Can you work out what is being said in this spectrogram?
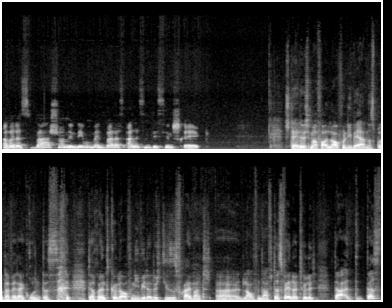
Aber das war schon, in dem Moment war das alles ein bisschen schräg. Stellt euch mal vor, Lauf und liebe Erdnussbutter wäre der Grund, dass der Röntgenlauf nie wieder durch dieses Freibad äh, laufen darf. Das wäre natürlich, da, das,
